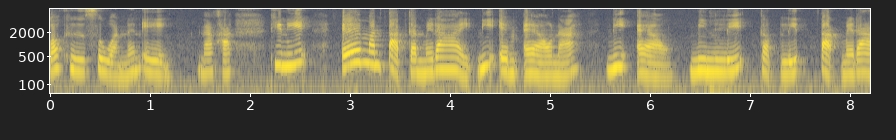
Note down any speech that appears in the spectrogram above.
ก็คือส่วนนั่นเองนะคะ ทีนี้ เอ๊ะ มันตัดกันไม่ได้ นี่ ml นะ นี่ l มิลลิกับลิตรตัดไม่ได้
